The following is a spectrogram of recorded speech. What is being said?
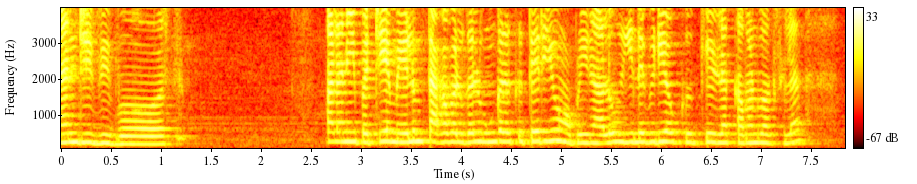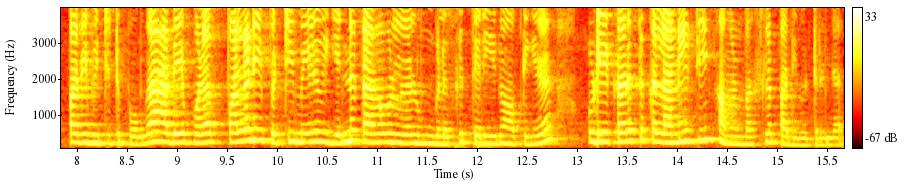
நன்றி விவோஸ் பழனி பற்றிய மேலும் தகவல்கள் உங்களுக்கு தெரியும் அப்படின்னாலும் இந்த வீடியோவுக்கு கீழே கமெண்ட் பாக்ஸில் பதிவிட்டுட்டு போங்க. அதே போல் பலனை பற்றி மேலும் என்ன தகவல்கள் உங்களுக்கு தெரியணும் அப்படிங்கிற உடைய கருத்துக்கள் அனைத்தையும் கமெண்ட் பாக்ஸில் பதிவிட்டுருங்க.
